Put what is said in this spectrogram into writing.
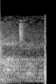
Fuck 'em.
